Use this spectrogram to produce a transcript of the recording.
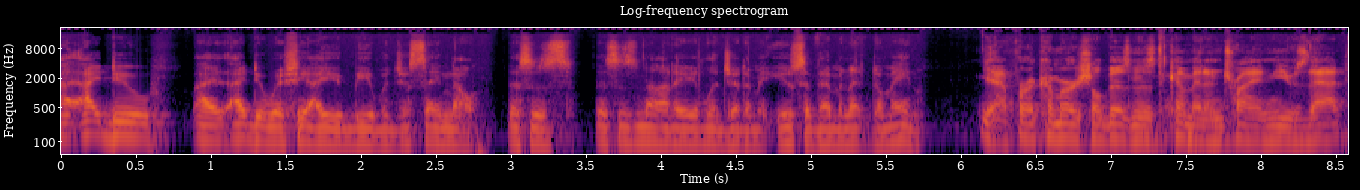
I, I, do I, I do wish the IUB would just say no. This is this is not a legitimate use of eminent domain. Yeah, for a commercial business to come in and try and use that.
